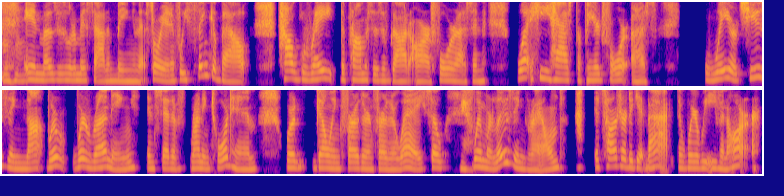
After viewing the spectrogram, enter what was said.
Mm-hmm. And Moses would have missed out on being in that story. And if we think about how great the promises of God are for us and what he has prepared for us, we are choosing not we're we're running instead of running toward him we're going further and further away so yeah. when we're losing ground it's harder to get back to where we even are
